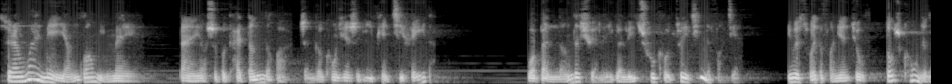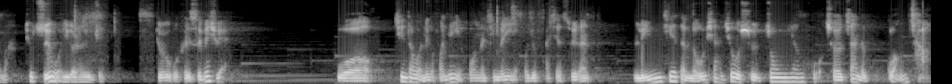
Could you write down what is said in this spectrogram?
虽然外面阳光明媚。但要是不开灯的话，整个空间是一片漆黑的。我本能的选了一个离出口最近的房间，因为所有的房间就都是空着的嘛，就只有我一个人入住，就是我可以随便选。我进到我那个房间以后呢，进门以后就发现，虽然临街的楼下就是中央火车站的广场，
